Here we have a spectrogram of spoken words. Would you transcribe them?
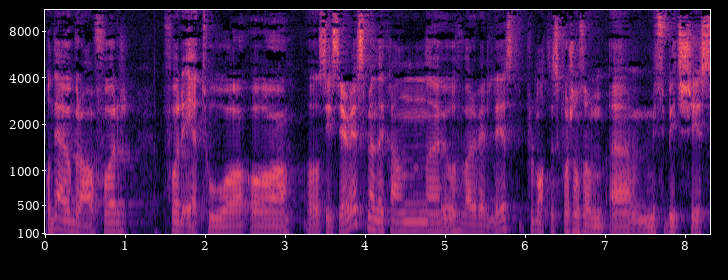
Og det er jo bra for, for E2 og, og, og C-Series, men det kan eh, jo være veldig problematisk for sånn som uh, Mitsubishis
